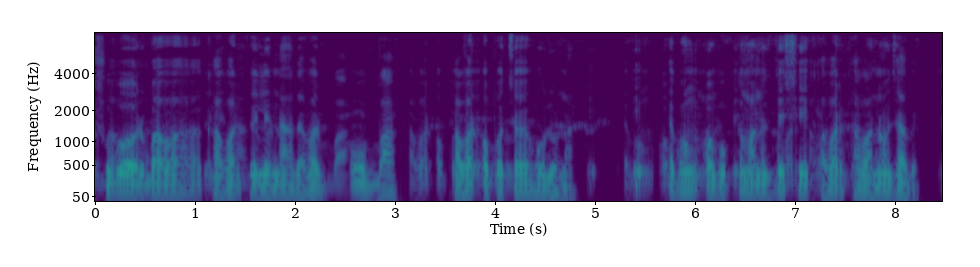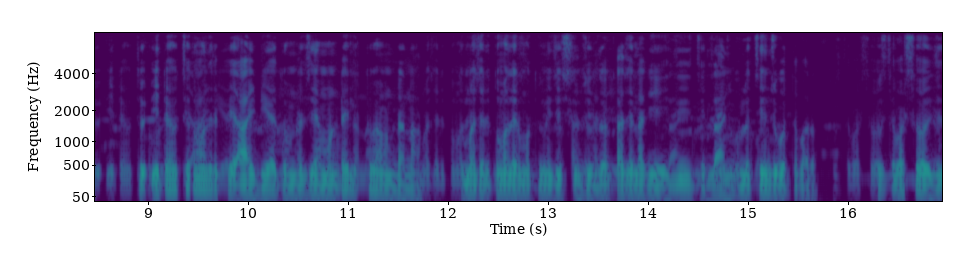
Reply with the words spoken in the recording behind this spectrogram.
শুভর বাবা খাবার ফেলে না দেওয়ার ও বা খাবার অপচয় হলো না এবং অভুক্ত মানুষদের সে খাবার খাওয়ানো যাবে। তো এটা হচ্ছে তোমাদের একটি আইডিয়া তোমরা যে এমনটাই লিখতে হবে এমনটা না তোমরা চাইলে তোমাদের মতো নিজের সৃজনশীলতা কাজে লাগিয়ে এই যে লাইনগুলো চেঞ্জ করতে পারো। বুঝতে পারছ? এই যে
